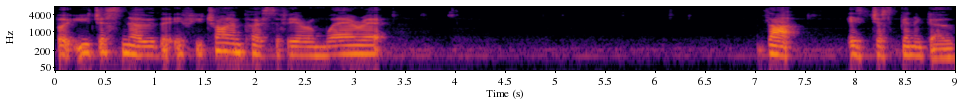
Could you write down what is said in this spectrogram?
but you just know that if you try and persevere and wear it, that is just going to go.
